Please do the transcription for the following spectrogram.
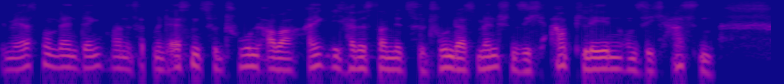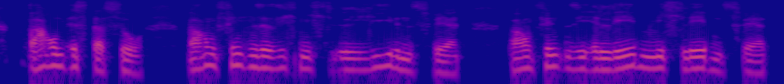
im ersten Moment denkt man, es hat mit Essen zu tun, aber eigentlich hat es damit zu tun, dass Menschen sich ablehnen und sich hassen. Warum ist das so? Warum finden sie sich nicht liebenswert? Warum finden sie ihr Leben nicht lebenswert?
